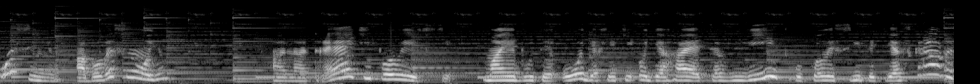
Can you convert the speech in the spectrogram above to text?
осінню або весною. А на третій поличці має бути одяг, який одягається влітку, коли світить яскраве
